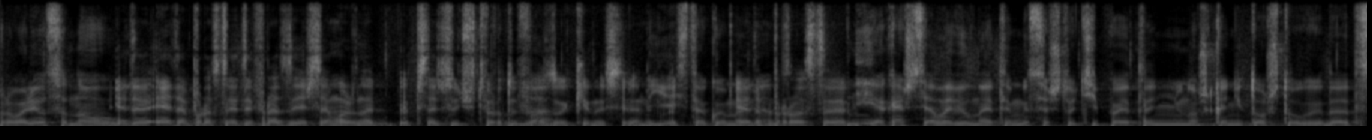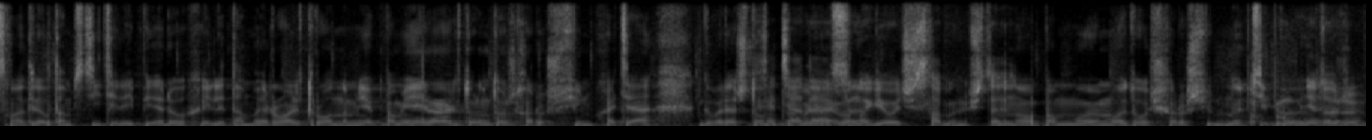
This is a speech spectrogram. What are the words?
Провалился? Ну, Это, это просто этой фразой, я считаю, можно описать всю четвертую Да. фазу киновселенной. есть такой момент. Это просто... Не, я, конечно, себя ловил на этой мысли, что типа это немножко не то, что когда ты смотрел там Мстителей первых или там Эру Альтрона. Мне, по мне, Эра Альтрон тоже хороший фильм. Хотя говорят, что он Хотя, да, провалился. его многие очень слабым считают. Но, по-моему, это очень хороший фильм. Ну, типа, Мне тоже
